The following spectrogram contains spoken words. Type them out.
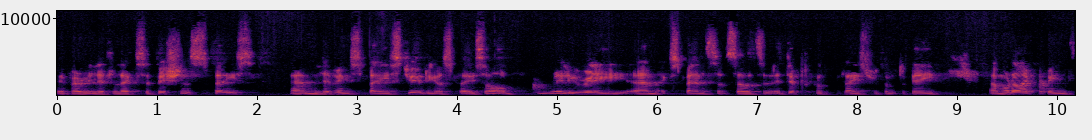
They have very little exhibition space, um, living space, studio space, all really really um, expensive. So it's a, a difficult place for them to be. And what I've been,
